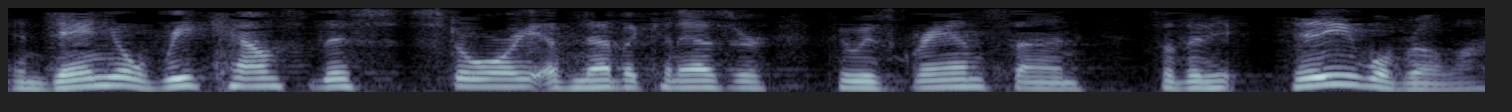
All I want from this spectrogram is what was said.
and Daniel recounts this story of Nebuchadnezzar to his grandson so that he will realize,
